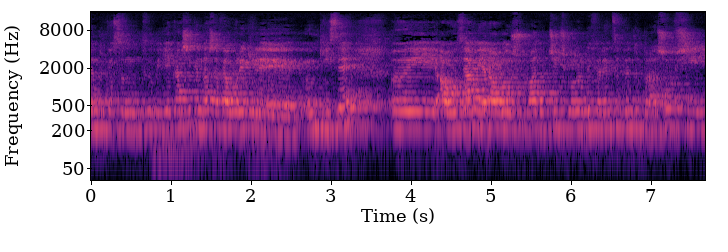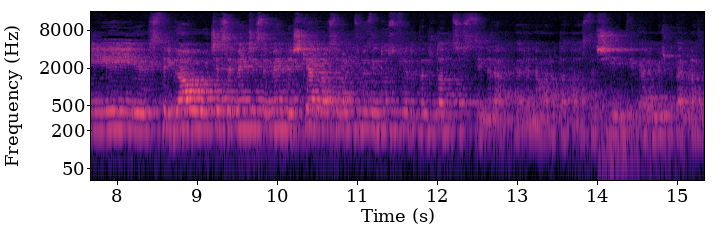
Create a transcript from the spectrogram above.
pentru că sunt, e ca și când aș avea urechile închise. Îi auzeam, erau, nu știu, 4-5 goluri diferență pentru Brașov și ei strigau CSM, CSM, deci chiar vreau să le mulțumesc din tot sufletul pentru toată susținerea pe care ne-au arătat astăzi și în fiecare meci pe care l-am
